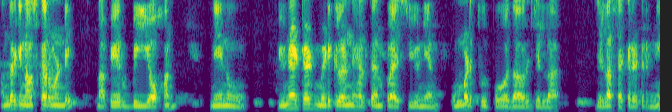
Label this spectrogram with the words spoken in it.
అందరికీ నమస్కారం అండి. నా పేరు బి యోహన్. నేను united medical and health employees union ఉమ్మడి తూర్పుగోదావరి జిల్లా జిల్లా సెక్రటరీని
